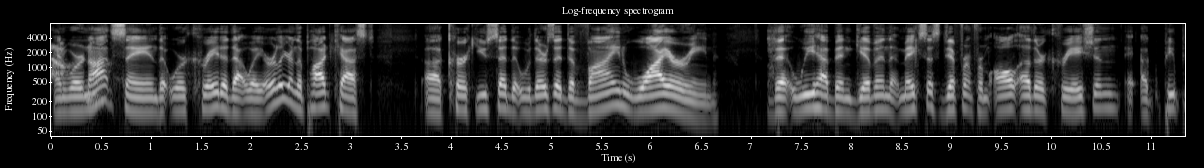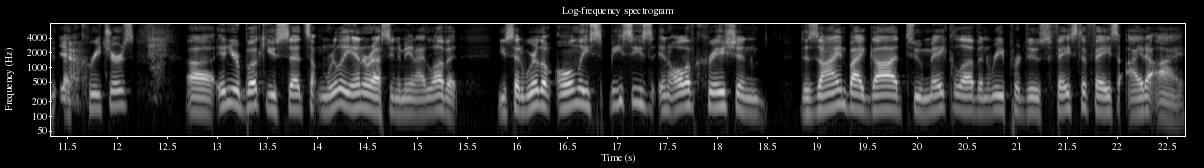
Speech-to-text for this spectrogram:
And we're not saying that we're created that way. Earlier in the podcast uh, kirk you said that there's a divine wiring that we have been given that makes us different from all other creation uh, people, uh, yeah. creatures. Uh, in your book you said something really interesting to me and i love it. You said we're the only species in all of creation designed by god to make love and reproduce face to face eye to eye.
